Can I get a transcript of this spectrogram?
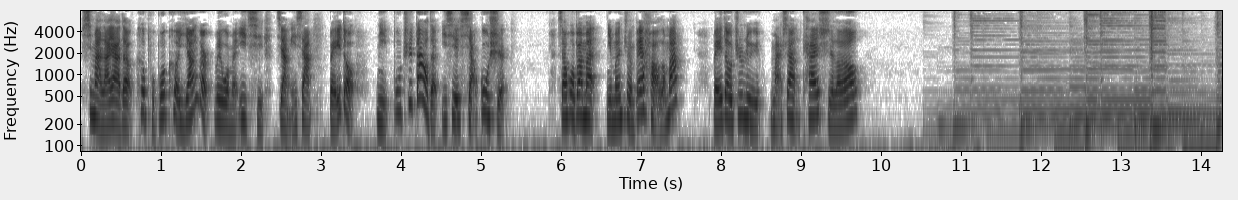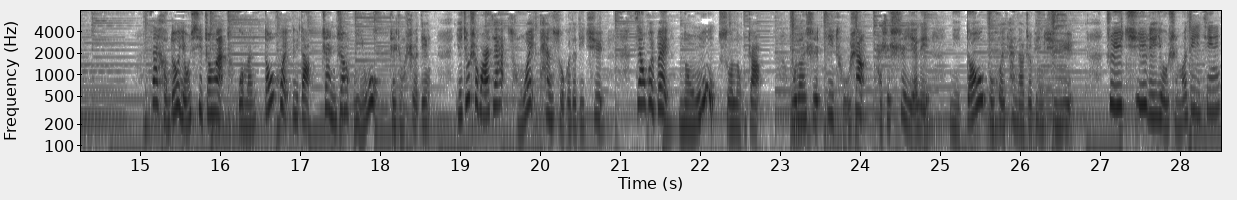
喜马拉雅的科普播客 Younger 为我们一起讲一下北斗你不知道的一些小故事。小伙伴们，你们准备好了吗？北斗之旅马上开始了哦！在很多游戏中啊，我们都会遇到战争迷雾这种设定，也就是玩家从未探索过的地区将会被浓雾所笼罩。无论是地图上还是视野里，你都不会看到这片区域。至于区域里有什么地精、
